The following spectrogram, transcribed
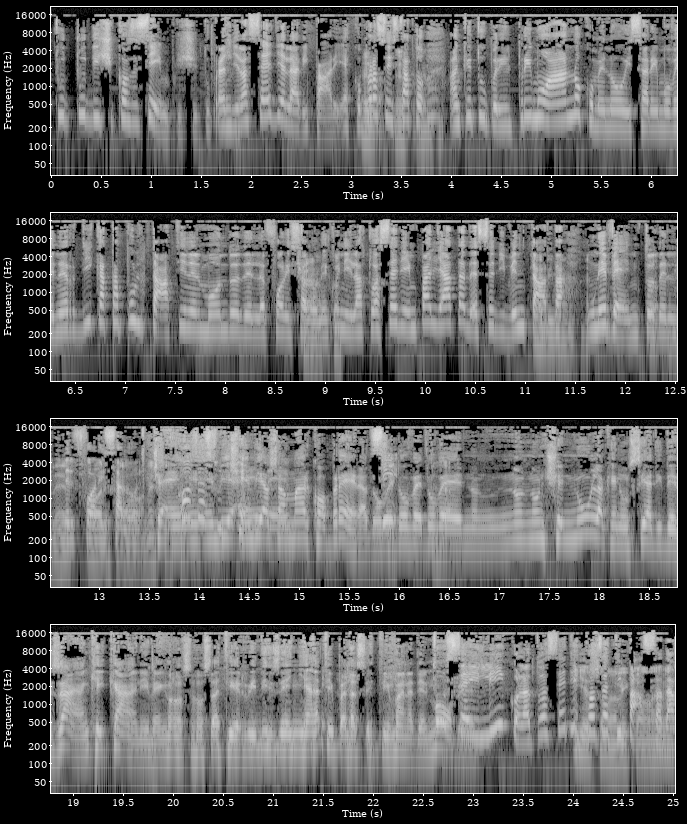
tu, tu dici cose semplici, tu prendi la sedia e la ripari. Ecco, però Esatto, sei stato esatto. anche tu per il primo anno, come noi saremo venerdì, catapultati nel mondo del fuorisalone. Certo. Quindi la tua sedia impagliata adesso è diventata È diventa- un evento del, del del fuorisalone. fuorisalone, Cioè. Cosa in via, è in via succede? San Marco a Brera, dove, Sì. dove- dove Esatto. non, non- non c'è nulla che non sia di design, anche i cani vengono, sono stati ridisegnati per la settimana del Tu mobile. sei lì con la tua sedia e cosa ti passa davanti?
